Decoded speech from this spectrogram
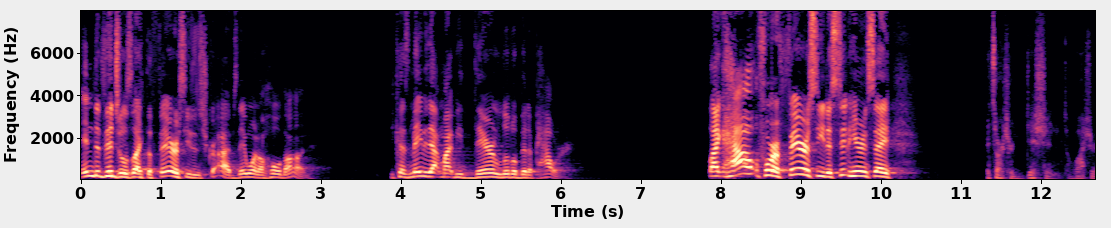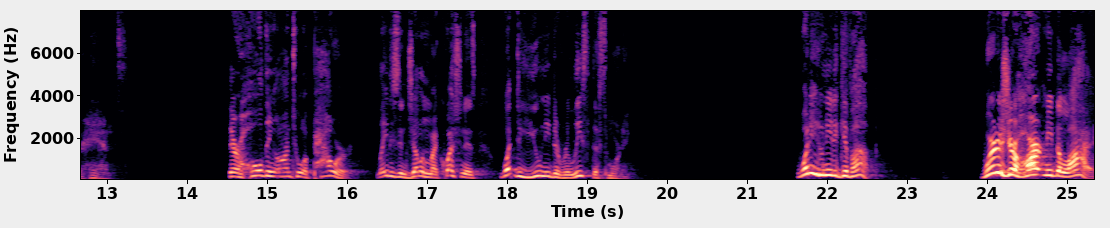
individuals like the Pharisees and scribes, they want to hold on because maybe that might be their little bit of power. Like, how for a Pharisee to sit here and say, it's our tradition to wash your hands? They're holding on to a power. Ladies and gentlemen, my question is what do you need to release this morning? What do you need to give up? Where does your heart need to lie?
